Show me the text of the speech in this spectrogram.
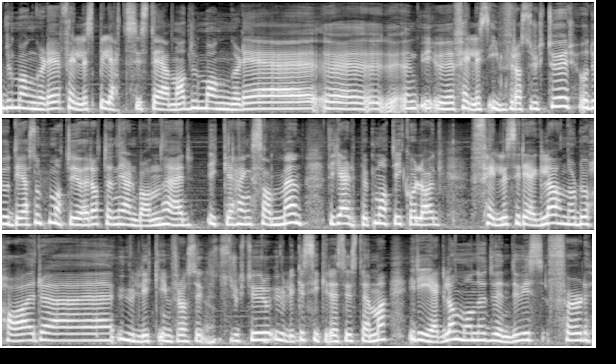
Du mangler felles billettsystemer, du mangler felles infrastruktur. Og det er jo det som på en måte gjør at den jernbanen her ikke henger sammen. Det hjelper på en måte ikke å lage felles regler når du har ulik infrastruktur infrastruktur og ulike sikkerhetssystemer. Reglene må nødvendigvis følge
